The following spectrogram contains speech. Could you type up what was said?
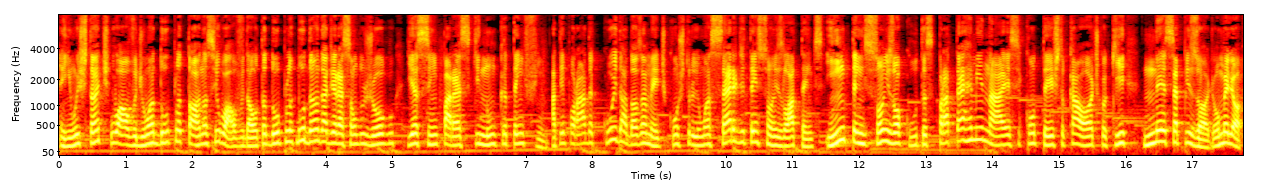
Em um instante, o alvo de uma dupla torna-se o alvo da outra dupla, mudando a direção do jogo e assim parece que nunca tem fim. A temporada cuidadosamente construiu uma série de tensões latentes e intenções ocultas para terminar esse contexto caótico aqui nesse episódio, ou melhor,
